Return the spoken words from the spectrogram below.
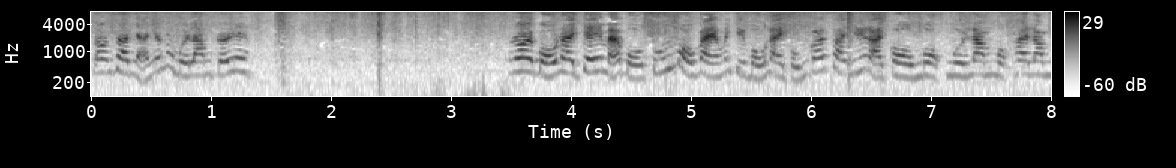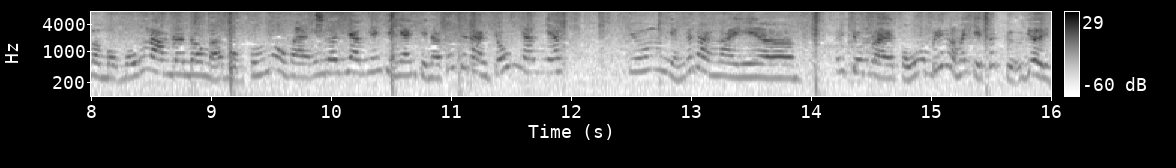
Lon xanh nhỏ nhất là 15 kg em rồi bộ này cho em mã? Bộ túi màu vàng mấy chị? Bộ này cũng có size với lại cồn 115, 125 và 145 lên đơn mã bộ túi màu vàng? Em lên nhanh nha chị nhanh chị nào thích cái nào chốt nhanh nha. Chứ những cái thằng này ờ, nói chung là cũng không biết là mấy chị thích kiểu gì.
